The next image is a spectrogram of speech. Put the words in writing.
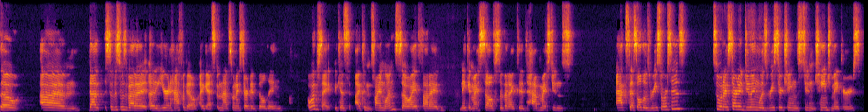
So um, that so this was about a, a year and a half ago, I guess, and that's when I started building a website because I couldn't find one. So I thought I'd make it myself so that I could have my students access all those resources. So what I started doing was researching student change makers.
